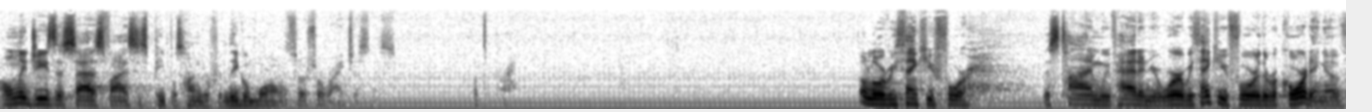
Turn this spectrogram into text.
Only Jesus satisfies his people's hunger for legal, moral, and social righteousness. Let's pray. Oh Lord, we thank you for this time we've had in your word. We thank you for the recording of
